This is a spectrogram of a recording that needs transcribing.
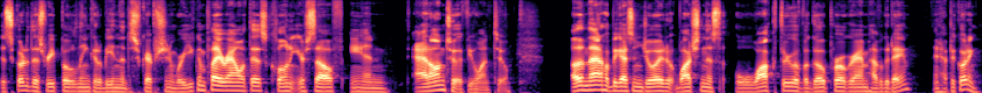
Just go to this repo link. It'll be in the description where you can play around with this, clone it yourself, and add on to it if you want to. Other than that, I hope you guys enjoyed watching this walkthrough of a Go program. Have a good day and happy coding.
